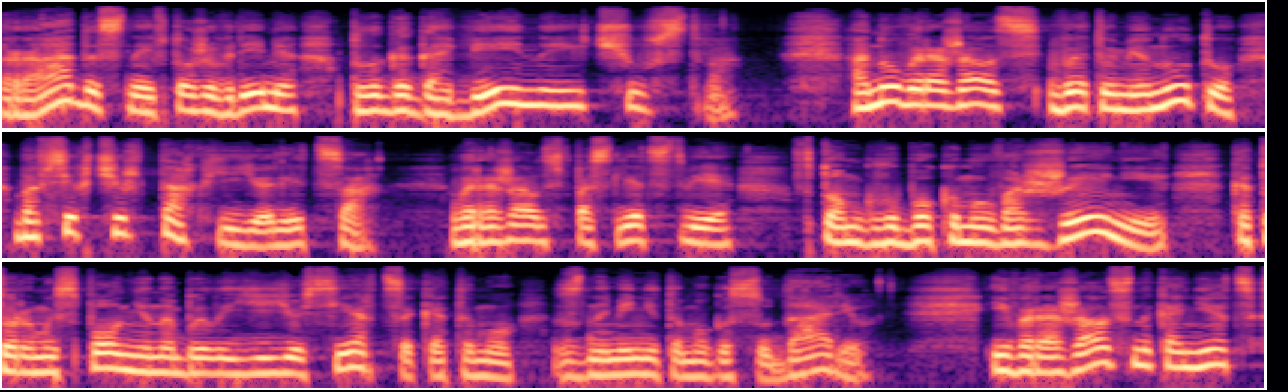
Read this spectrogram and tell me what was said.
радостное и в то же время благоговейное чувство. Оно выражалось в эту минуту во всех чертах ее лица – выражалось впоследствии в том глубоком уважении, которым исполнено было ее сердце к этому знаменитому государю, и выражалось, наконец,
